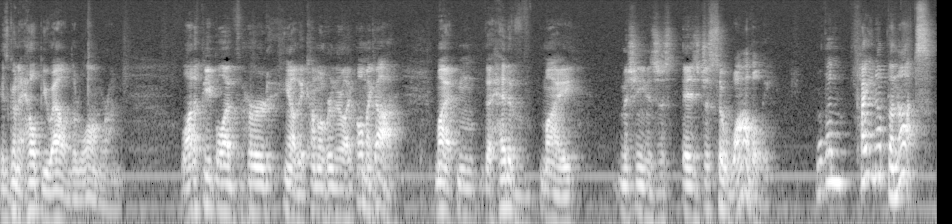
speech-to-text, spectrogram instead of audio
is going to help you out in the long run. A lot of people I've heard, you know, they come over and they're like, "Oh my God, my the head of my machine is just is just so wobbly." Well, then tighten up the nuts.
